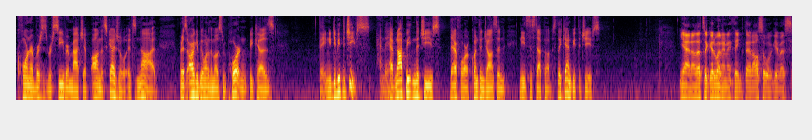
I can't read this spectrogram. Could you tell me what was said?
corner versus receiver matchup on the schedule. It's not. But but it's arguably one of the most important because they need to beat the Chiefs, and they have not beaten the Chiefs. Therefore, Quentin Johnston needs to step up so they can beat the Chiefs. Yeah, no, that's a good one, and I think that also will give us,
